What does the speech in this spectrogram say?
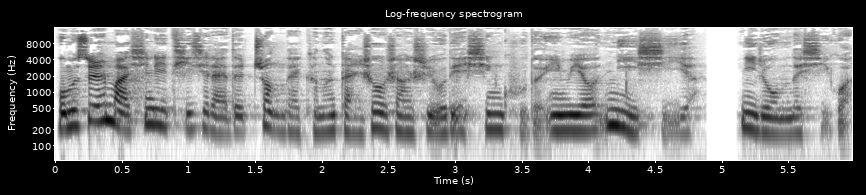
我们虽然把心力提起来的状态，可能感受上是有点辛苦的，因为要逆袭呀，逆着我们的习惯。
